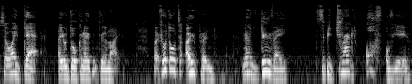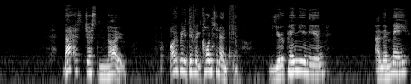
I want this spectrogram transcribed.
So I get that your door can open through the night. But if your door to open and then a duvet to be dragged off of you, that is just no. I'd be in a different continent. European Union, and then me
